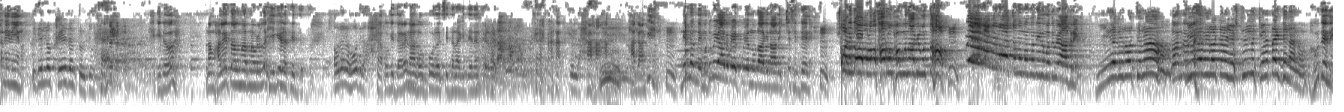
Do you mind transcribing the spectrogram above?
ಕನೆ ನೀನು. ಇದೆಲ್ಲೋ ಕೇಳಿದಂತುಂಟು. ಇದು ನಮ್ಮ ಹಳೆ ತಲೆಮಾರಿನವರೆಲ್ಲ ಹೀಗೆ ಹೇಳ್ತಿದ್ದು. ಅವರೆಲ್ಲ ಹೋದ್ರ? ಹೋಗಿದ್ದಾರೆ ನಾನು ಹೋಗೋದಕ್ಕೆ ಸಿದ್ಧನಾಗಿದ್ದೇನೆ ಅಂತ ಹೇಳ್ಬೇಡ. ಇಲ್ಲ. ಹಾಗಾಗಿ. ನಿನ್ನನ್ನೇ ಮದುವೆಯಾಗಬೇಕು ಎನ್ನುವುದಾಗಿ ನಾನು ಇಚ್ಛಿಸಿದ್ದೇನೆ. ಶೋಣಿತಾಪುರದ ಸಾರ್ವಭೌಮನಾಗಿರುವಂತಹ. ವೀರ ವಿರೋಚನನನ್ನು ನೀನು ಮದುವೆ ಆದ್ರೆ. ವೀರ ವಿರೋಚನ ವೀರ ವಿರೋಚನ ಎಷ್ಟಿಂದ ಕೇಳ್ತಾ ಇದ್ದೆ ನಾನು. ಹೌದೇನೆ.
